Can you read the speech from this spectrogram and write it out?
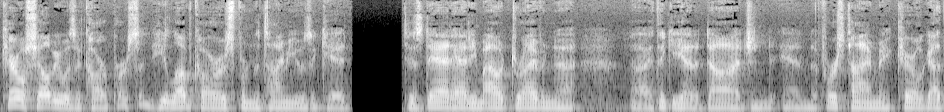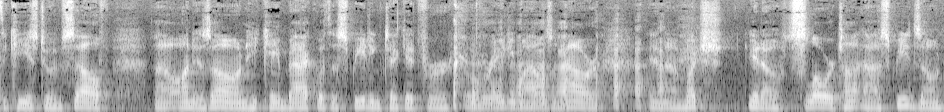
Carroll Shelby was a car person. He loved cars from the time he was a kid. His dad had him out driving a, Uh, I think he had a Dodge, and, and the first time Carroll got the keys to himself uh, on his own, he came back with a speeding ticket for over 80 miles an hour in a much you know slower time, uh, speed zone,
